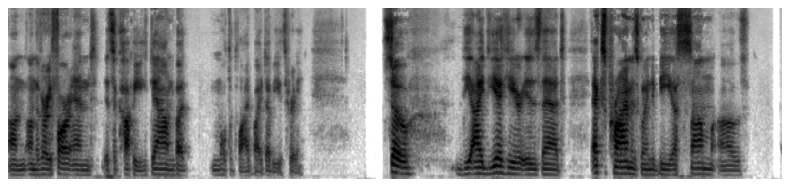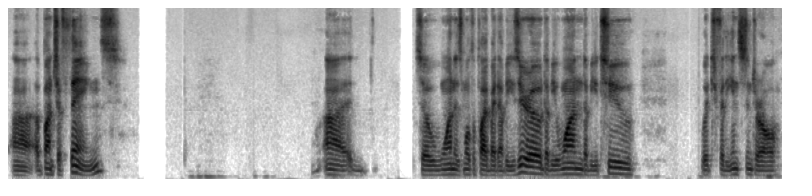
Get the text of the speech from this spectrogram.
on, on the very far end, it's a copy down, but multiplied by W3. So the idea here is that X prime is going to be a sum of uh, a bunch of things. Uh, so one is multiplied by W0, W1, W2, which for the instant are all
